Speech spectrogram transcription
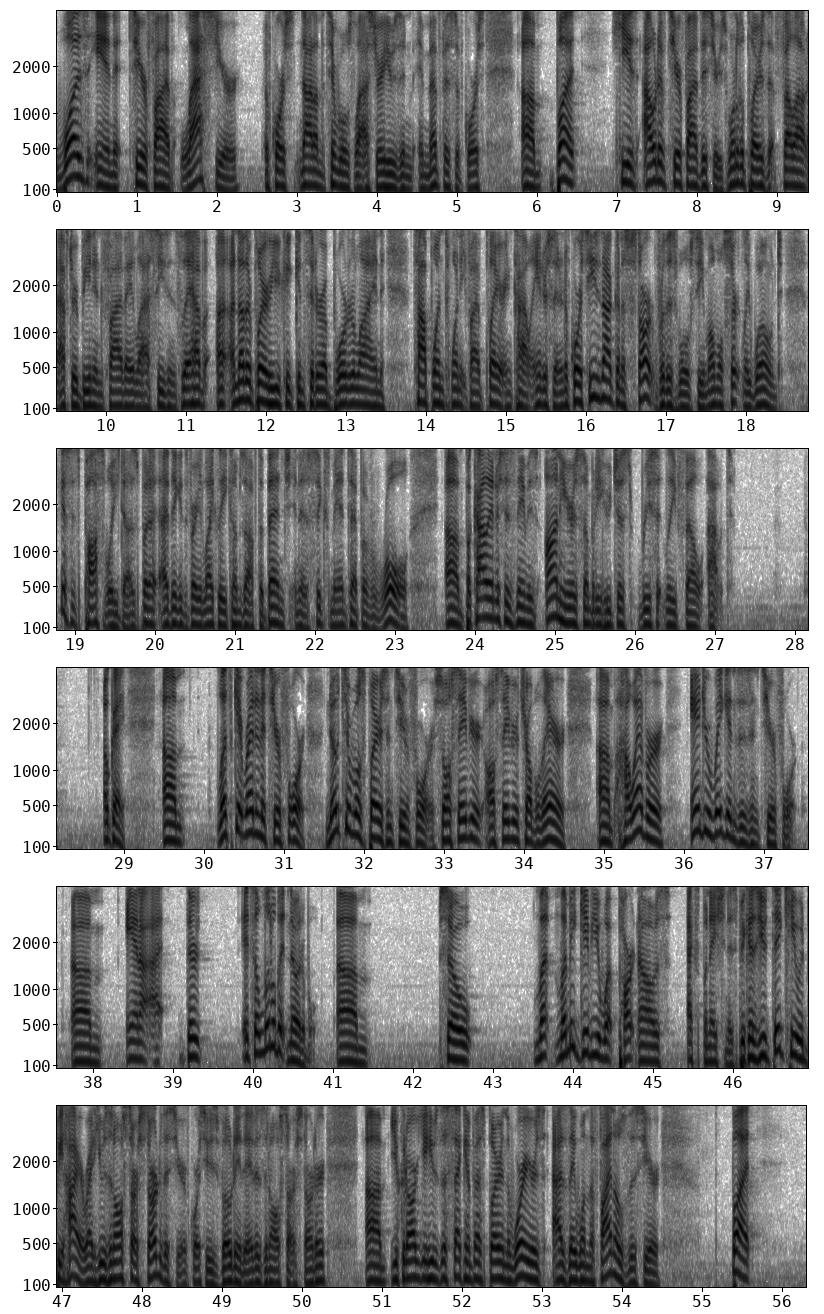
was in Tier 5 last year. Of course, not on the Timberwolves last year. He was in, in Memphis, of course. Um, but he is out of Tier 5 this year. He's one of the players that fell out after being in 5A last season. So they have a, another player who you could consider a borderline top 125 player in Kyle Anderson. And of course, he's not going to start for this Wolves team. Almost certainly won't. I guess it's possible he does, but I, I think it's very likely he comes off the bench in a six man type of a role. Um, but Kyle Anderson's name is on here as somebody who just recently fell out. Okay. Um, let's get right into tier four. No Timberwolves players in tier four, so I'll save your I'll save your trouble there. Um, however, Andrew Wiggins is in tier four, um, and I there it's a little bit notable. Um, so let let me give you what Partnow's explanation is because you'd think he would be higher, right? He was an All Star starter this year. Of course, he was voted in as an All Star starter. Um, you could argue he was the second best player in the Warriors as they won the finals this year, but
